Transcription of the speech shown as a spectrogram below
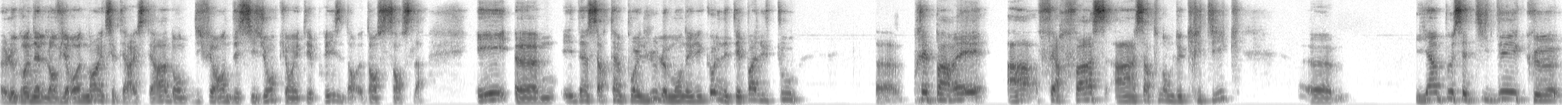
le Grenelle de l'environnement, etc., etc. Donc, différentes décisions qui ont été prises dans, ce sens-là. Euh, et, d'un certain point de vue, le monde agricole n'était pas du tout préparé à faire face à un certain nombre de critiques. il y a un peu cette idée que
